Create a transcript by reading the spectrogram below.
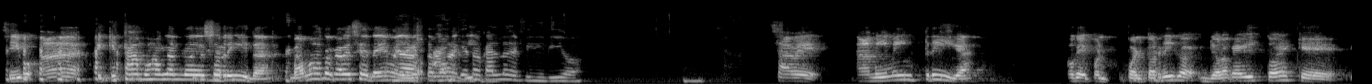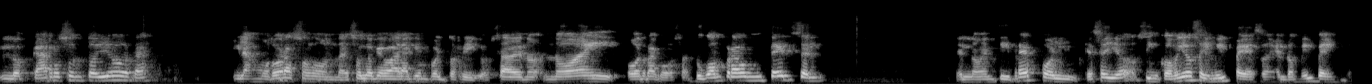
Sí, pues, ah, es que estábamos hablando de eso ahorita. Vamos a tocar ese tema, ya que estamos hay que tocarlo definitivo. ¿Sabe? A mí me intriga. Ok, por Puerto Rico, yo lo que he visto es que los carros son Toyota y las motoras son Honda. Eso es lo que vale aquí en Puerto Rico, ¿sabes? No, no hay otra cosa. Tú compras un Tercel el 93 por, qué sé yo, 5 mil o 6 mil pesos en el 2020.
